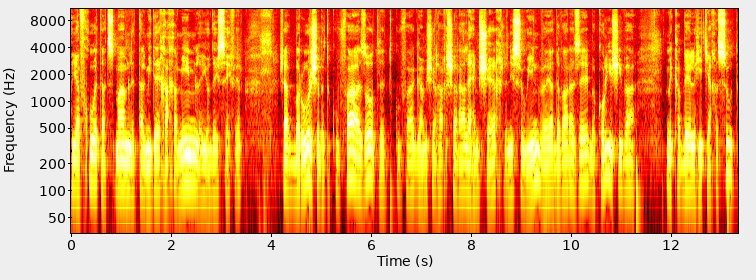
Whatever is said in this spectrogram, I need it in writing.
יהפכו את עצמם לתלמידי חכמים, ליודעי ספר. עכשיו, ברור שבתקופה הזאת זו תקופה גם של הכשרה להמשך, לנישואין, והדבר הזה בכל ישיבה מקבל התייחסות.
